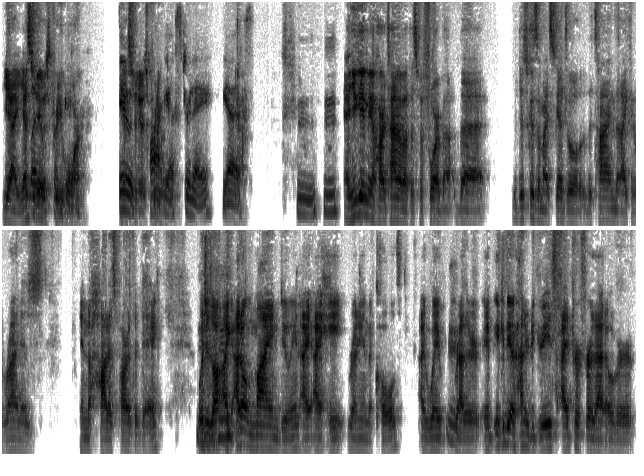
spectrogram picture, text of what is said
Yeah, yesterday was pretty good. warm. It was yesterday was hot pretty warm. yesterday. Yes. hmm And you gave me a hard time about this before about the just because of my schedule, the time that I can run is in the hottest part of the day, which is all Mhm. like I don't mind doing. I, I hate running in the cold. I'd way Mm. rather it, it could be hundred degrees. I'd prefer that over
